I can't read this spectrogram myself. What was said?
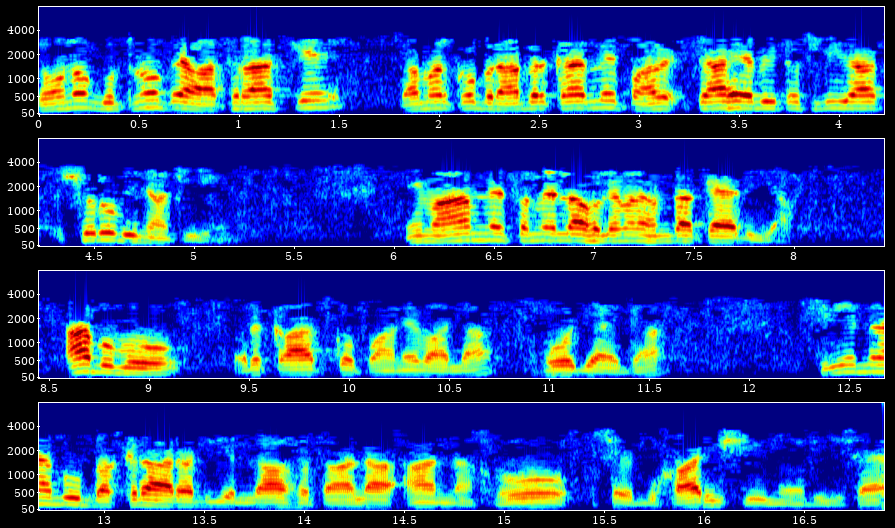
دونوں گٹنوں پہ ہاتھ رکھ کے کمر کو برابر کر لے چاہے ابھی تصویرات شروع بھی نہ کی ہیں امام نے سمی اللہ علیہ حمدہ کہہ دیا۔ اب وہ رکعت کو پانے والا ہو جائے گا۔ سیدنا ابو بکرا رضی اللہ تعالی عنہ ہو سے بخاری شی میں حدیث ہے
